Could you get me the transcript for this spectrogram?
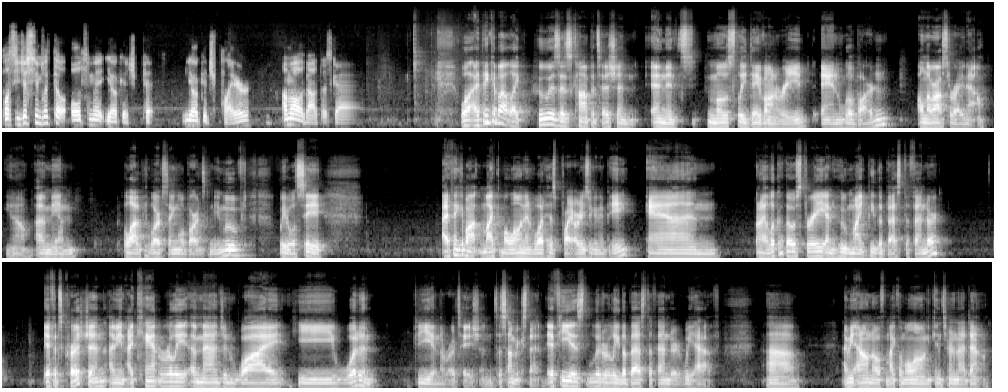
Plus, he just seems like the ultimate Jokic pit, Jokic player. I'm all about this guy. Well, I think about like who is his competition, and it's mostly Davon Reed and Will Barton on the roster right now. You know, I mean, a lot of people are saying Will Barton's going to be moved. We will see. I think about Mike Malone and what his priorities are going to be, and when I look at those three and who might be the best defender, if it's Christian, I mean, I can't really imagine why he wouldn't be in the rotation to some extent if he is literally the best defender we have. Um, I mean, I don't know if Michael Malone can turn that down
